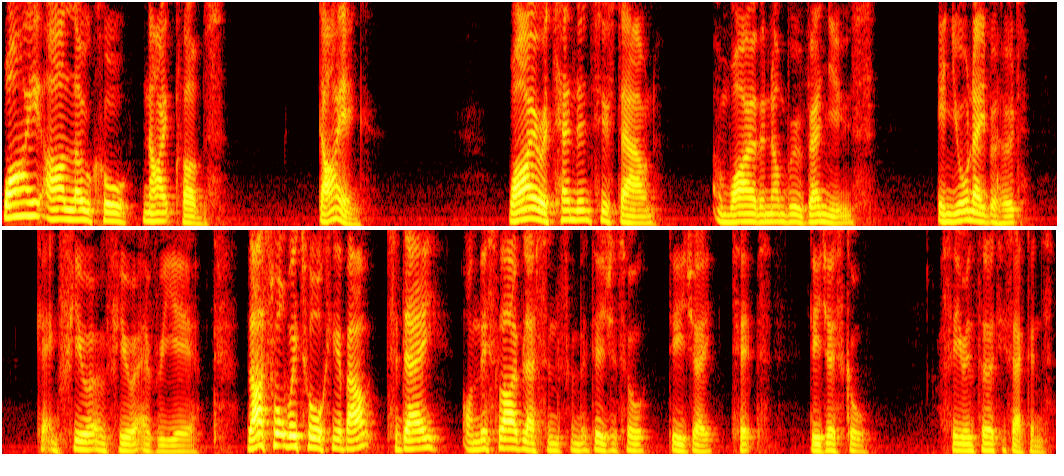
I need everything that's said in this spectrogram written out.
Why are local nightclubs dying? Why are attendances down and why are the number of venues in your neighbourhood getting fewer and fewer every year? That's what we're talking about today on this live lesson from the Digital DJ Tips DJ School. I'll see you in 30 seconds.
